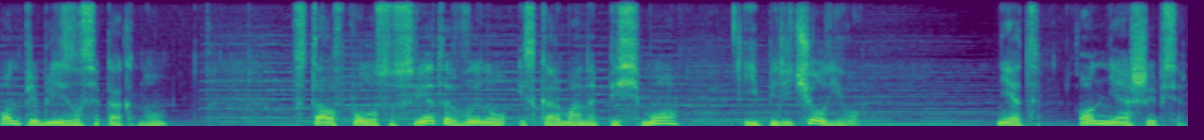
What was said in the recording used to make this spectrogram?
Он приблизился к окну, встал в полосу света, вынул из кармана письмо и перечел его. Нет, он не ошибся.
